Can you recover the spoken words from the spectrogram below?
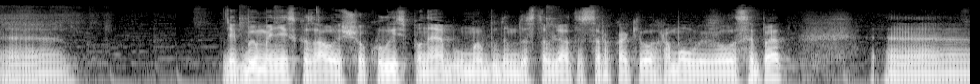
е, якби мені сказали, що колись по небу ми будемо доставляти 40-кілограмовий велосипед, е,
